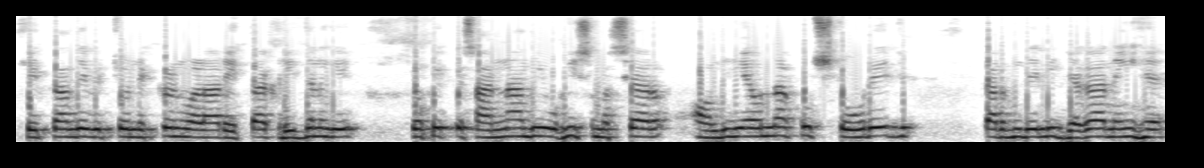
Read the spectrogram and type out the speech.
ਖੇਤਾਂ ਦੇ ਵਿੱਚੋਂ ਨਿਕਲਣ ਵਾਲਾ ਰੇਤਾ ਖਰੀਦਣਗੇ, ਕਿਉਂਕਿ ਕਿਸਾਨਾਂ ਦੀ ਉਹੀ ਸਮੱਸਿਆ ਆਉਂਦੀ ਹੈ, ਉਹਨਾਂ ਕੋਲ ਸਟੋਰੇਜ ਕਰਨ ਦੇ ਲਈ ਜਗ੍ਹਾ ਨਹੀਂ ਹੈ।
